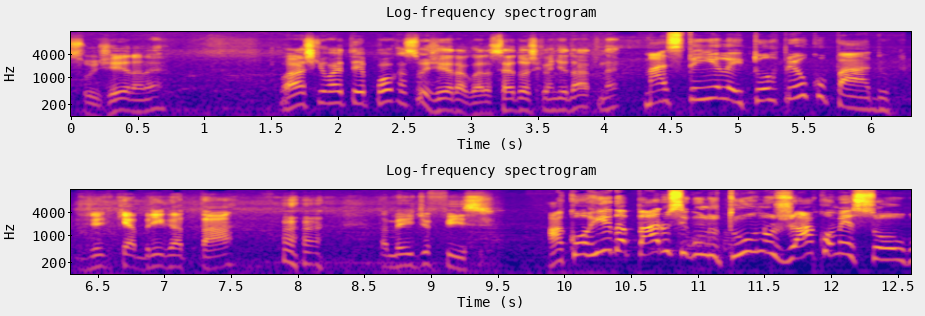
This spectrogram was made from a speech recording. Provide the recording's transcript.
sujeira, né? Eu acho que vai ter pouca sujeira agora, sai dois candidatos, né? Mas tem eleitor preocupado. Do jeito que a briga tá, tá meio difícil. A corrida para o segundo turno já começou.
